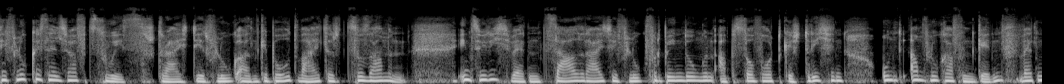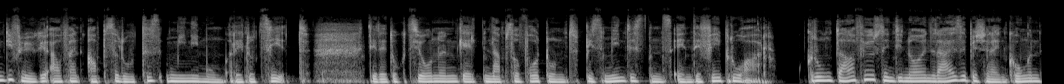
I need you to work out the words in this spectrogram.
Die Fluggesellschaft Swiss streicht ihr Flugangebot weiter zusammen. In Zürich werden zahlreiche Flugverbindungen ab sofort gestrichen und am Flughafen Genf werden die Flüge auf ein absolutes Minimum reduziert. Die Reduktionen gelten ab sofort und bis mindestens Ende Februar. Grund dafür sind die neuen Reisebeschränkungen.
